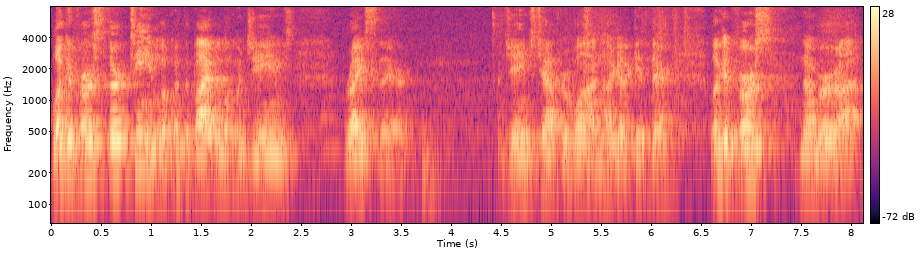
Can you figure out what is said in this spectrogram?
Look at verse 13. Look what the Bible, look what James writes there. James chapter 1. I got to get there. Look at verse number uh,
